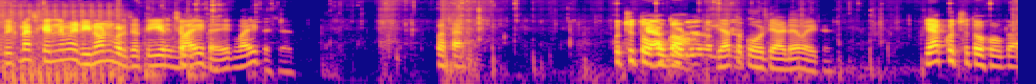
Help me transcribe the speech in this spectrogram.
क्विक मैच खेलने में रिनॉन बढ़ जाती है एक अच्छा वाइट है एक वाइट है शायद। पता है। कुछ तो होगा। या तो कोर्ट यार्ड है वाइट है या कुछ तो होगा।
